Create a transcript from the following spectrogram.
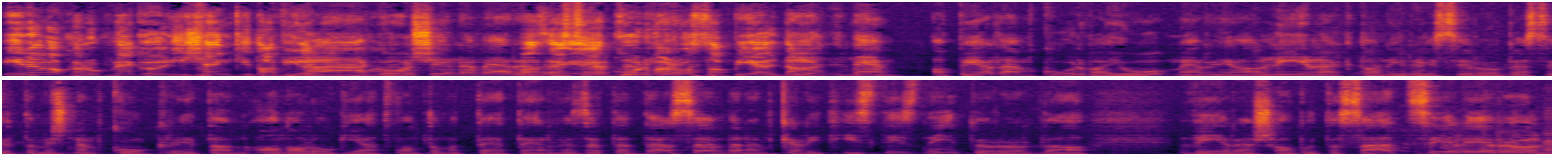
Én nem akarok megölni senkit a világon. Világos, én nem erre bazd beszéltem. Meg, kurva én, rossz a példát. Én, nem, a példám kurva jó, mert én a lélektani részéről beszéltem, és nem konkrétan analógiát vontam a te tervezeteddel szemben, nem kell itt hisztizni, töröld a véres habot a szád széléről,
